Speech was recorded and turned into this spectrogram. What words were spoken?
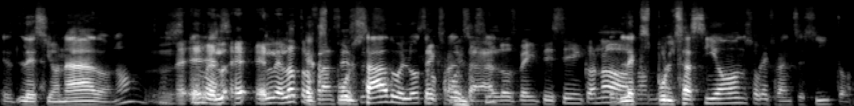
eh, lesionado, ¿no? el, otro expulsado, el otro francés. a los 25, no. La expulsación sobre Francesito.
